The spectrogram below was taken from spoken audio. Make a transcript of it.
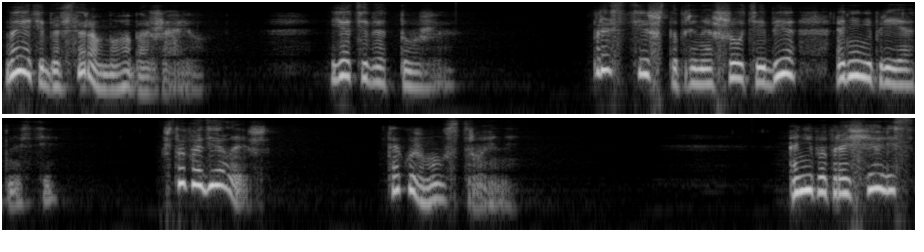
но я тебя все равно обожаю. Я тебя тоже. Прости, что приношу тебе одни неприятности. Что поделаешь? Так уж мы устроены. Они попрощались,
